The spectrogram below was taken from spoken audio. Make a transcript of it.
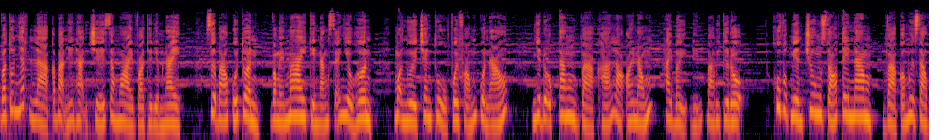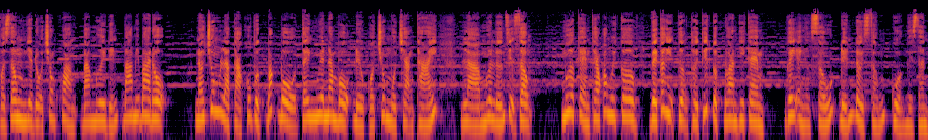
và tốt nhất là các bạn nên hạn chế ra ngoài vào thời điểm này. Dự báo cuối tuần và ngày mai thì nắng sẽ nhiều hơn, mọi người tranh thủ phơi phóng quần áo nhiệt độ tăng và khá là oi nóng 27 đến 34 độ. Khu vực miền Trung gió Tây Nam và có mưa rào và rông, nhiệt độ trong khoảng 30 đến 33 độ. Nói chung là cả khu vực Bắc Bộ, Tây Nguyên, Nam Bộ đều có chung một trạng thái là mưa lớn diện rộng. Mưa kèm theo các nguy cơ về các hiện tượng thời tiết cực đoan đi kèm, gây ảnh hưởng xấu đến đời sống của người dân.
